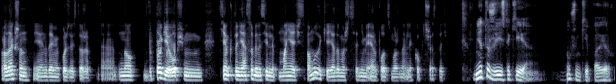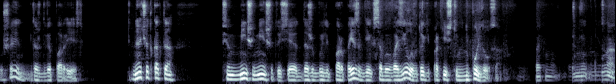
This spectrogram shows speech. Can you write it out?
продакшн, я иногда ими пользуюсь тоже. А, но в итоге, в общем, тем, кто не особенно сильно маньячится по музыке, я думаю, что с одними AirPods можно легко путешествовать. У меня тоже есть такие наушники поверх ушей, даже две пары есть. Но я что-то как-то все меньше и меньше. То есть, я даже были пара поездок, где я их с собой возил, и в итоге практически не пользовался. Поэтому даже не, не знаю,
